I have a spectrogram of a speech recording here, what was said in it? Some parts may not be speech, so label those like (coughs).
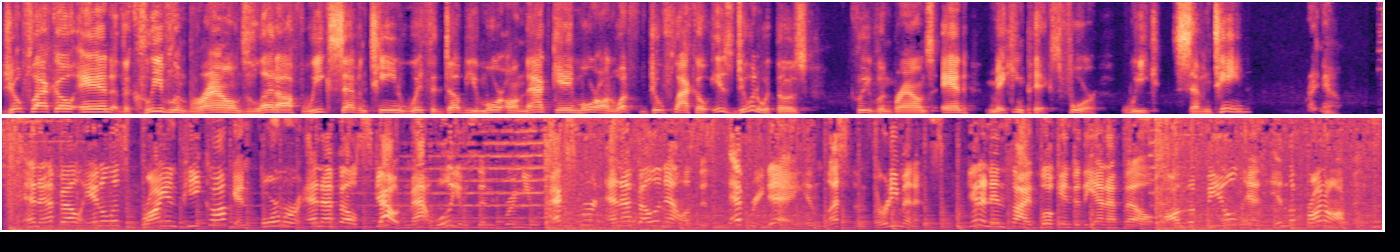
Joe Flacco and the Cleveland Browns led off week 17 with the W. More on that game, more on what Joe Flacco is doing with those Cleveland Browns and making picks for week 17 right now. NFL analyst Brian Peacock and former NFL scout Matt Williamson bring you expert NFL analysis every day in less than 30 minutes. Get an inside look into the NFL on the field and in the front office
